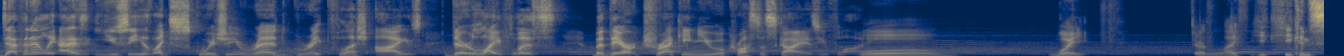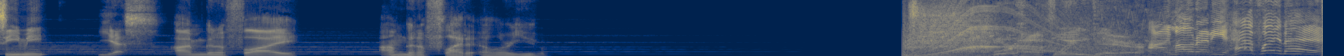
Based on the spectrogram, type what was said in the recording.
definitely as you see his like squishy red grape flesh eyes, they're lifeless, but they are tracking you across the sky as you fly. Whoa. Wait. Their life he he can see me? Yes. I'm gonna fly. I'm gonna fly to LRU. We're halfway there. I'm already halfway there.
